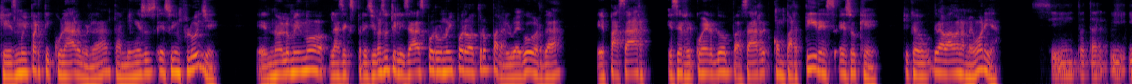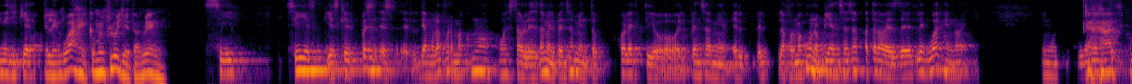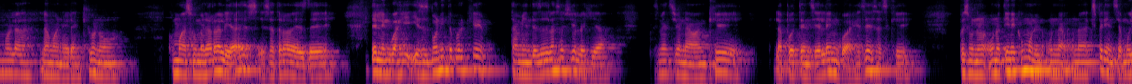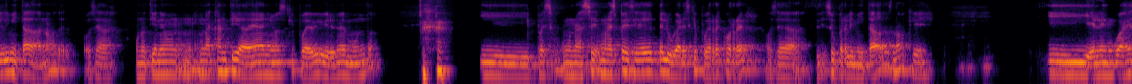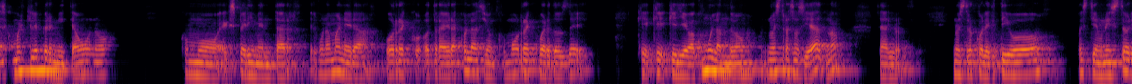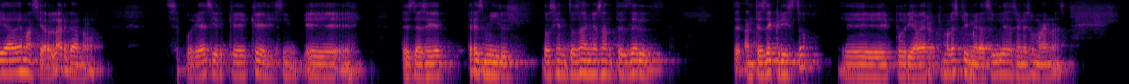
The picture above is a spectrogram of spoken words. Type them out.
que es muy particular, ¿verdad? También eso, eso influye. Eh, no es lo mismo las expresiones utilizadas por uno y por otro para luego, ¿verdad? Eh, pasar ese recuerdo, pasar, compartir eso que, que, quedó grabado en la memoria. Sí, total. Y, ni siquiera... El lenguaje, ¿cómo influye también? Sí, sí, es, y es que, pues, es, digamos, la forma como, como establece también el pensamiento colectivo, el pensamiento, el, la forma como uno piensa es a, través del lenguaje, ¿no? es como la, la, manera en que uno como asume las realidades es a través de, del lenguaje. Y eso es bonito porque también desde la sociología pues mencionaban que la potencia del lenguaje es esa, es que pues uno, uno tiene como una, una, experiencia muy limitada, ¿no? o sea, uno tiene una cantidad de años que puede vivir en el mundo y pues una, una especie de lugares que puede recorrer, o sea, súper limitados, ¿no? Que, y el lenguaje es como el que le permite a uno como experimentar de alguna manera o, o traer a colación como recuerdos de, que, que, lleva acumulando nuestra sociedad, ¿no? O sea, nuestro colectivo pues tiene una historia demasiado larga, ¿no? Se podría decir que, que eh, desde hace 3.200 años antes, del, antes de Cristo, eh, podría haber como las primeras civilizaciones humanas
